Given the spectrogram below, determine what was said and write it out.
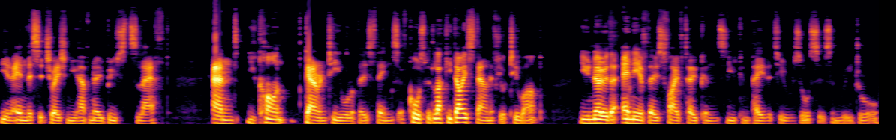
You know, in this situation, you have no boosts left. And you can't guarantee all of those things. Of course, with Lucky Dice down, if you're two up, you know that any of those five tokens you can pay the two resources and redraw.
